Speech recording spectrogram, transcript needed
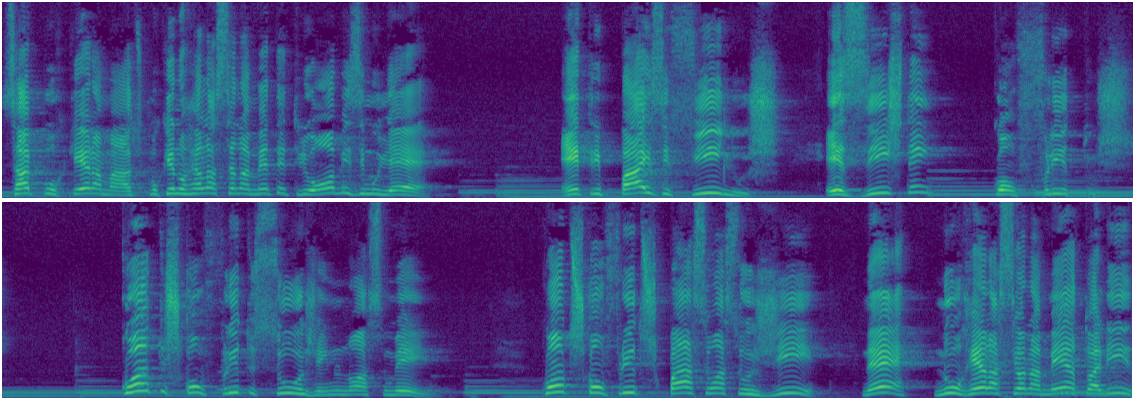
Sabe por quê, amados? Porque no relacionamento entre homens e mulher, entre pais e filhos, existem conflitos. Quantos conflitos surgem no nosso meio? Quantos conflitos passam a surgir, né, num relacionamento ali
